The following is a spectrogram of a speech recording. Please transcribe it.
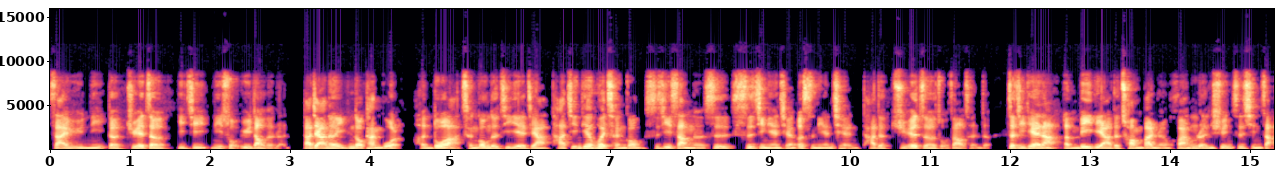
在于你的抉择以及你所遇到的人。大家呢一定都看过了很多啊成功的企业家他今天会成功实际上呢是十几年前二十年前他的抉择所造成的。这几天啊 nvidia 的创办人黄仁勋执行长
